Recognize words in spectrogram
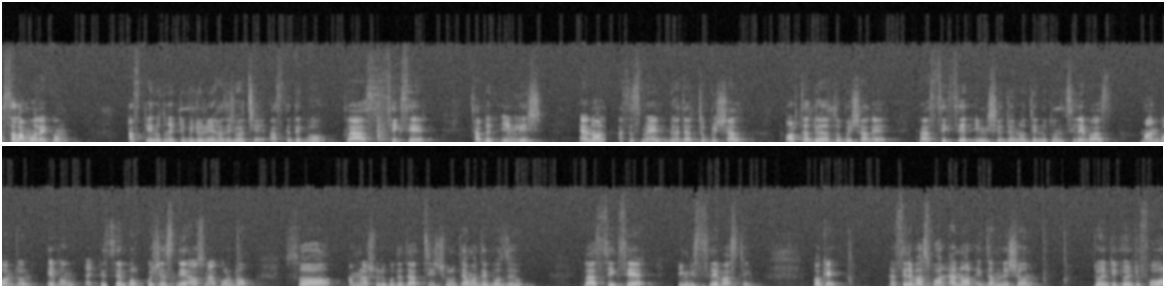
আসসালামু আলাইকুম। আজকে নতুন একটি ভিডিও নিয়ে হাজির হয়েছি। আজকে দেখব ক্লাস সিক্সের সাবজেক্ট ইংলিশ, অ্যানুয়াল অ্যাসেসমেন্ট দু হাজার চব্বিশ সাল। অর্থাৎ দু হাজার চব্বিশ সালে ক্লাস সিক্সের ইংলিশের জন্য যে নতুন সিলেবাস মানবন্টন এবং একটি স্যাম্পল কোশ্চেন্স নিয়ে আলোচনা করব। সো আমরা শুরু করতে যাচ্ছি। শুরুতে আমরা দেখব যে ক্লাস সিক্সের English সিলেবাসটি okay syllabus for annual examination twenty twenty four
